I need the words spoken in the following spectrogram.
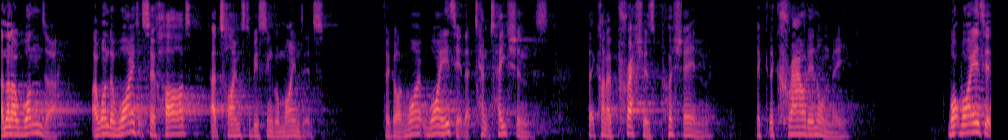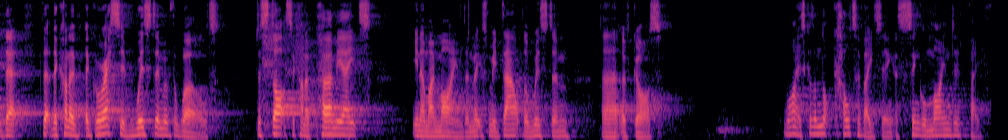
And then I wonder, I wonder why is it so hard at times to be single minded for God? Why, why is it that temptations, that kind of pressures push in, they, crowd in on me? What, why is it that, that the kind of aggressive wisdom of the world just starts to kind of permeate you know, my mind and makes me doubt the wisdom uh, of God? Why? It's because I'm not cultivating a single minded faith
